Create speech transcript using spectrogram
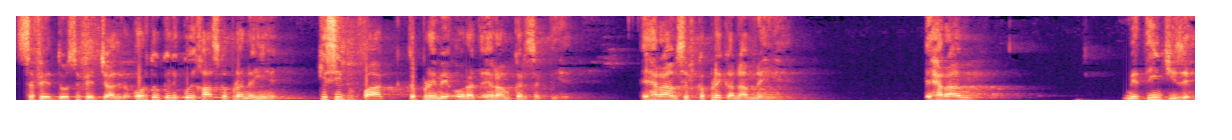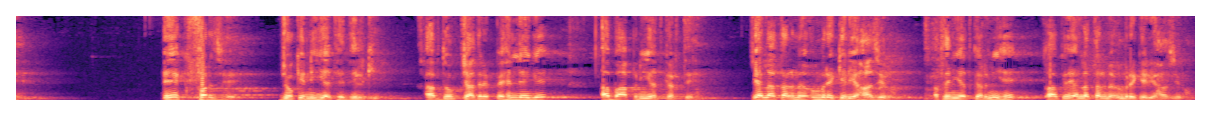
سفید دو سفید چادر۔ عورتوں کے لیے کوئی خاص کپڑا نہیں ہے، کسی بھی پاک کپڑے میں عورت احرام کر سکتی ہے۔ احرام صرف کپڑے کا نام نہیں ہے۔ احرام میں تین چیزیں ہیں۔ ایک فرض ہے جو کہ نیت ہے دل کی۔ آپ دو چادریں پہن لیں گے، اب آپ نیت کرتے ہیں کہ اللہ تعالیٰ میں عمرے کے لیے حاضر ہوں۔ اپنی نیت کرنی ہے تو آپ اللہ تعالیٰ میں عمرے کے لیے حاضر ہوں۔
